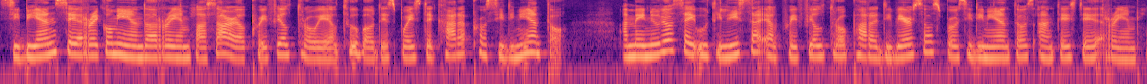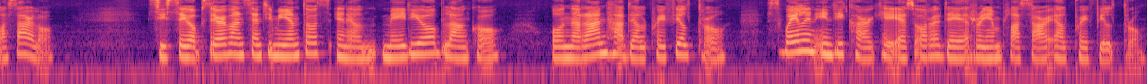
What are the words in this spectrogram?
Si bien se recomienda reemplazar el prefiltro y el tubo después de cada procedimiento, a menudo se utiliza el prefiltro para diversos procedimientos antes de reemplazarlo. Si se observan sentimientos en el medio blanco o naranja del prefiltro, suelen indicar que es hora de reemplazar el prefiltro.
